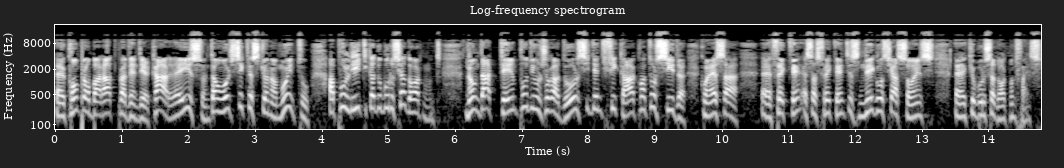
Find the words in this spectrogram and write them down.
eh, compram barato para vender caro, é isso. Então hoje se questiona muito a política do Borussia Dortmund. Não dá tempo de um jogador se identificar com a torcida, com essa, eh, frequen- essas frequentes negociações eh, que o Borussia Dortmund faz.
